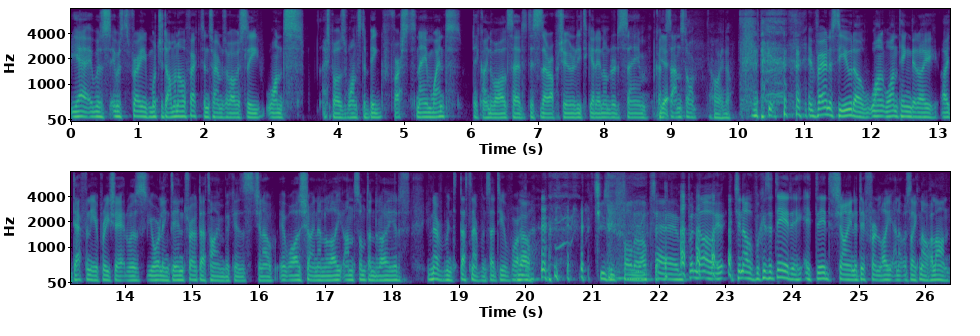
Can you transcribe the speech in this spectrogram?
yeah, it was it was very much a domino effect in terms of obviously once I suppose once the big first name went, they kind of all said this is our opportunity to get in under the same kind yeah. of sandstorm. Oh, I know. in fairness to you, though, one one thing that I, I definitely appreciated was your LinkedIn throughout that time because you know it was shining a light on something that I had. You've never been. That's never been said to you before. No, it's usually polar opposite. Um, but no, it, you know, because it did. It, it, did shine a different light, and it was like, no, hold on,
